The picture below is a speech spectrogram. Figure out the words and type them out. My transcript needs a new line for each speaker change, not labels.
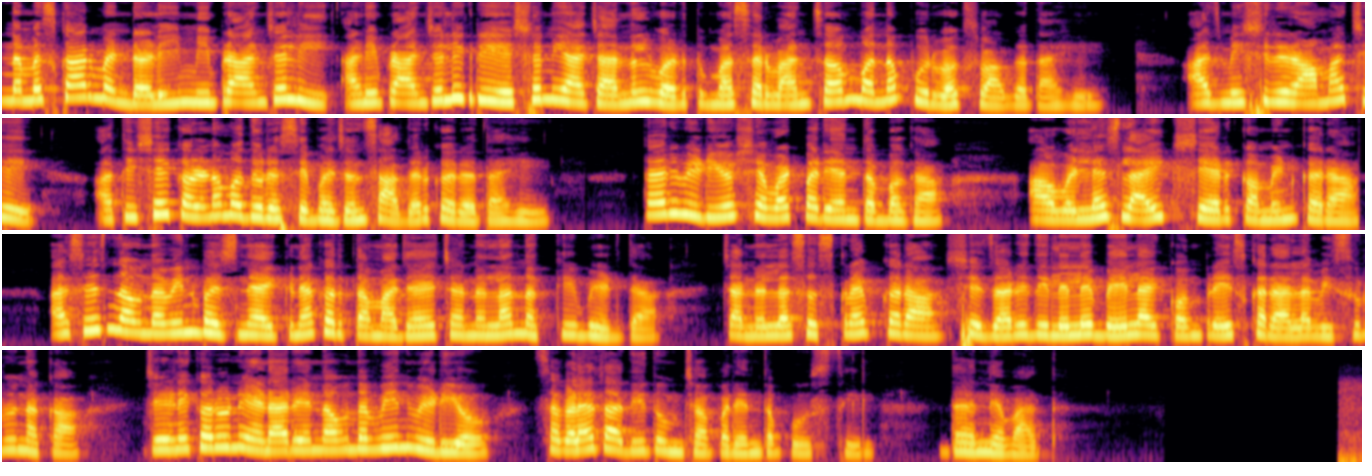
नमस्कार मंडळी मी प्रांजली आणि प्रांजली क्रिएशन या चॅनलवर तुम्हा सर्वांचं मनपूर्वक स्वागत आहे. आज मी श्रीरामाचे अतिशय कर्णमधुर असे भजन सादर करत आहे. तर व्हिडिओ शेवटपर्यंत बघा. आवडल्यास लाईक शेअर कमेंट करा. असेच नवनवीन भजने ऐकण्याकरता माझ्या या चॅनलला नक्की भेट द्या. चॅनलला सबस्क्राईब करा. शेजारी दिलेले बेल आयकॉन प्रेस करायला विसरू नका. जेणेकरून येणारे नवनवीन व्हिडिओ सगळ्यात आधी तुमच्यापर्यंत पोहोचतील. धन्यवाद.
